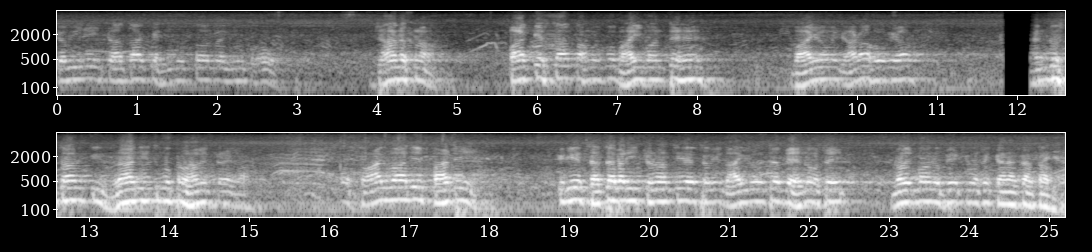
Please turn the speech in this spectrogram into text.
کبھی نہیں چاہتا کہ ہندوستان مضبوط ہو۔ دھیان رکھنا پاکستان کا ہم اس کو بھائی مانتے ہیں۔ بھائیوں میں جھاڑا ہو گیا۔ ہندوستان کی راجنیتی کو پربھاوت کرے گا۔ اور سماجوادی پارٹی کے لیے سب سے بڑی چنوتی ہے۔ سبھی بھائیوں سے، بہنوں سے، نوجوانوں بیٹیوں سے کہنا چاہتا ہوں۔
